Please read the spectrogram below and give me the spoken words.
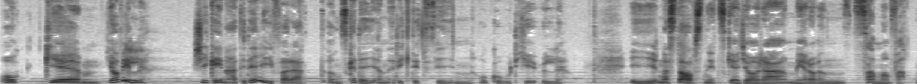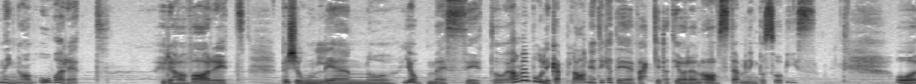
Och eh, jag vill kika in här till dig för att önska dig en riktigt fin och god jul. I nästa avsnitt ska jag göra mer av en sammanfattning av året. Hur det har varit personligen och jobbmässigt och ja, men på olika plan. Jag tycker att det är vackert att göra en avstämning på så vis. Och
